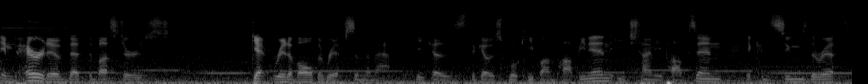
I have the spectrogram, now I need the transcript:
imperative that the busters get rid of all the rifts in the map because the ghost will keep on popping in. Each time he pops in, it consumes the rift,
